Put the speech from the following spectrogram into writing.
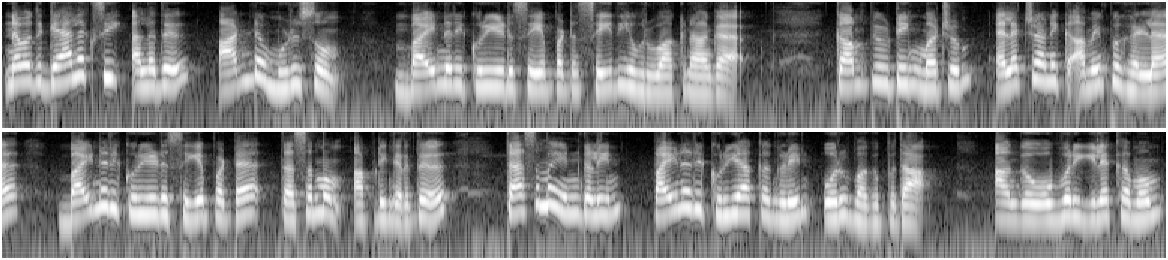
நமது கேலக்சி அல்லது அண்டம் முழுசும் பைனரி குறியீடு செய்யப்பட்ட செய்தியை உருவாக்குனாங்க. கம்ப்யூட்டிங் மற்றும் எலக்ட்ரானிக் அமைப்புகளில் பைனரி குறியீடு செய்யப்பட்ட தசமம் அப்படிங்கிறது தசம எண்களின் பைனரி குறியாக்கங்களின் ஒரு வகுப்பு தான் அங்க ஒவ்வொரு இலக்கமும்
